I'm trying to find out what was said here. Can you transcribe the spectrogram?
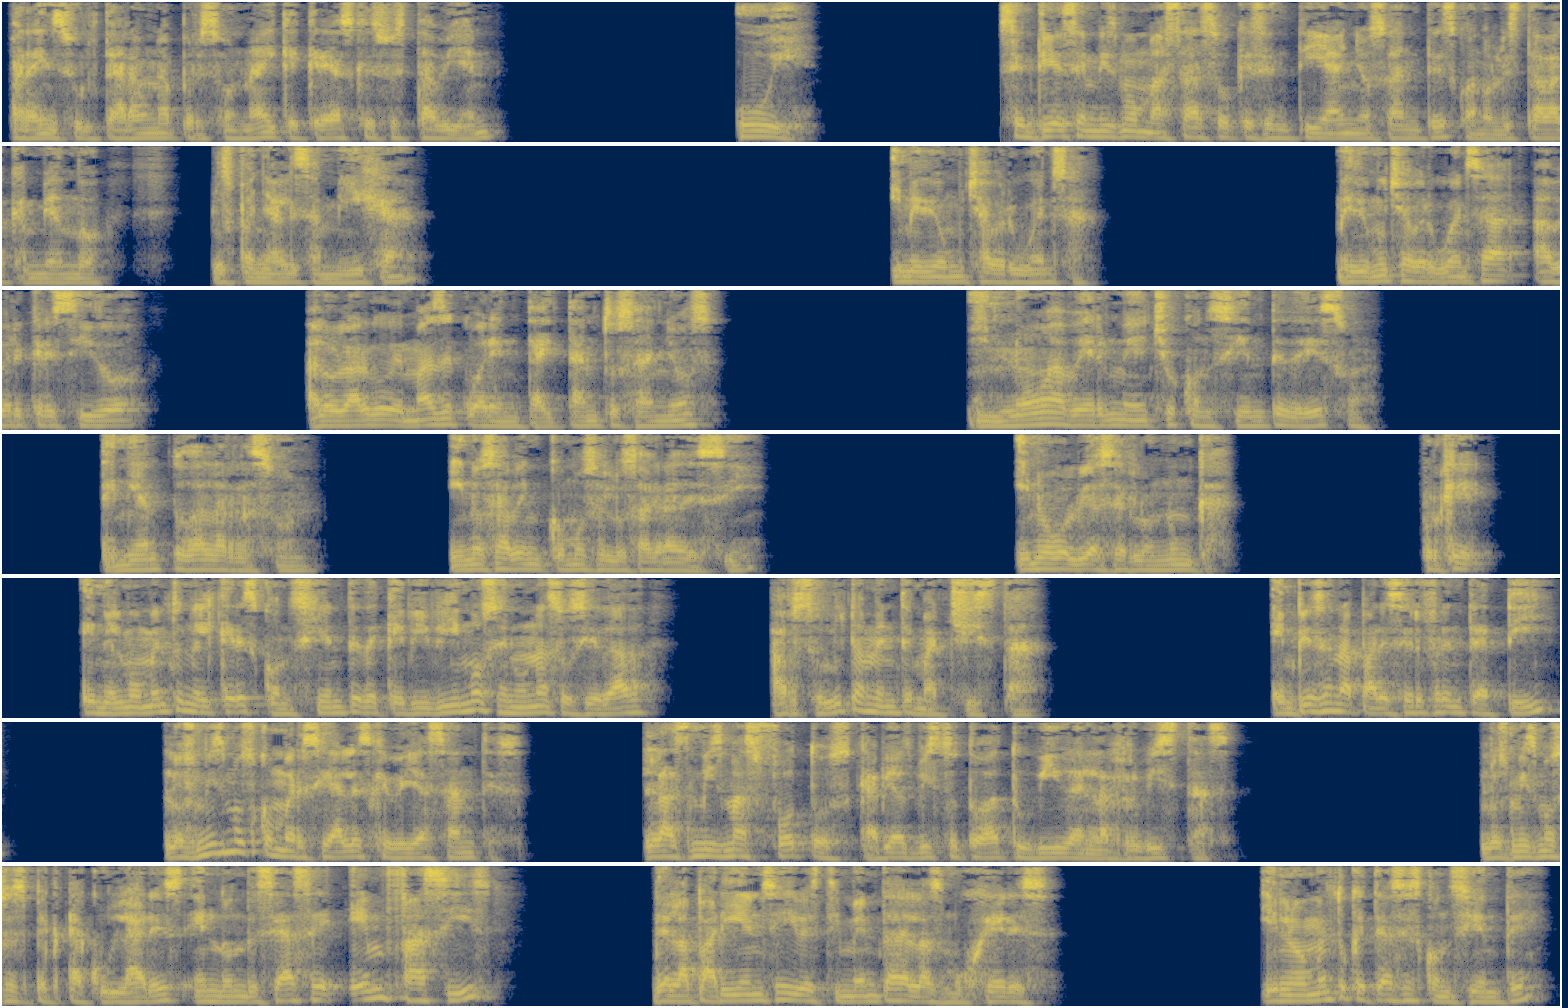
para insultar a una persona y que creas que eso está bien? Uy, sentí ese mismo mazazo que sentí años antes cuando le estaba cambiando los pañales a mi hija. Y me dio mucha vergüenza. Me dio mucha vergüenza haber crecido a lo largo de más de cuarenta y tantos años y no haberme hecho consciente de eso. Tenían toda la razón y no saben cómo se los agradecí. Y no volví a hacerlo nunca. Porque en el momento en el que eres consciente de que vivimos en una sociedad absolutamente machista, empiezan a aparecer frente a ti los mismos comerciales que veías antes las mismas fotos que habías visto toda tu vida en las revistas, los mismos espectaculares en donde se hace énfasis de la apariencia y vestimenta de las mujeres. Y en el momento que te haces consciente,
